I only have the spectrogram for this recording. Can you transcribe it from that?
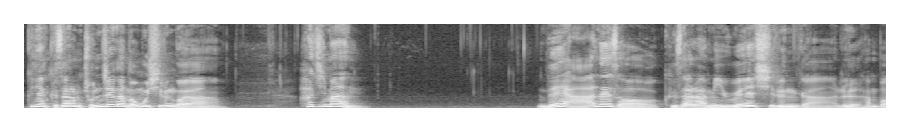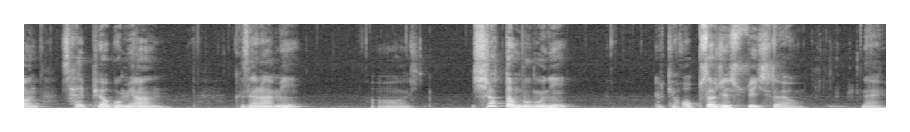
그냥 그 사람 존재가 너무 싫은 거야. 하지만 내 안에서 그 사람이 왜 싫은가를 한번 살펴보면 그 사람이 어, 싫었던 부분이 이렇게 없어질 수도 있어요. 네.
